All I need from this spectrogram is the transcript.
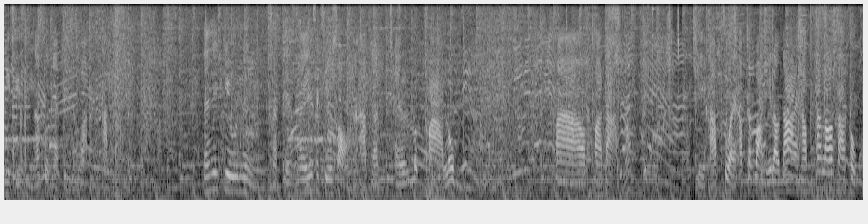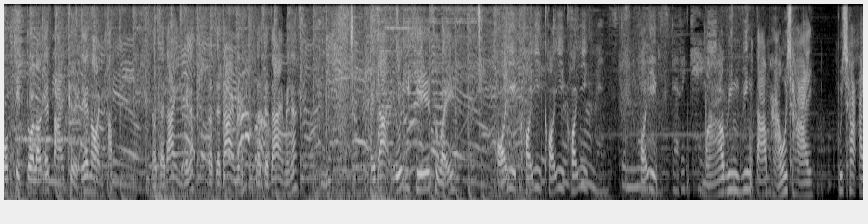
มีซีซีครับส่วนใหญ่เป็นจังหวะทำใช้สกิลหนึ่งใช้สกิลสองนะครับ แล้วใช้ลูกปลาล่มเนี่ยปลาปลาดาบเนาะโอเคครับ สวยครับจังหวะนี้เราได้ครับ ถ้าเราสะสมครบจ็ดตัวเราได้ตายเกิดแน่นอนครับ เราจะได้อีกไหมนะเราจะได้ไหมนะเราจะได้ไหมนะไม่ได้อุ้ยอีเคสวย ขออีกขออีกขออีกขออีก ขออีกหมาวิ่งวิ่งตามหาผู้ชาย ผู้ชาย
